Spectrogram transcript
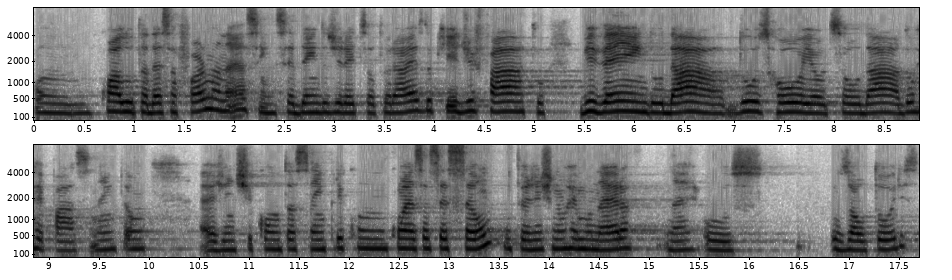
com, com a luta dessa forma, né, assim, cedendo os direitos autorais, do que de fato vivendo da, dos royalties ou da, do repasse, né, então a gente conta sempre com, com essa sessão, então a gente não remunera, né, os, os autores,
